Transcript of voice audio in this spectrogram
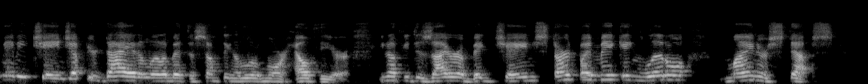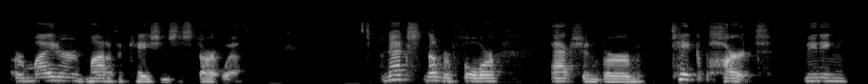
maybe change up your diet a little bit to something a little more healthier. You know, if you desire a big change, start by making little minor steps or minor modifications to start with. Next, number 4, action verb, take part meaning,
